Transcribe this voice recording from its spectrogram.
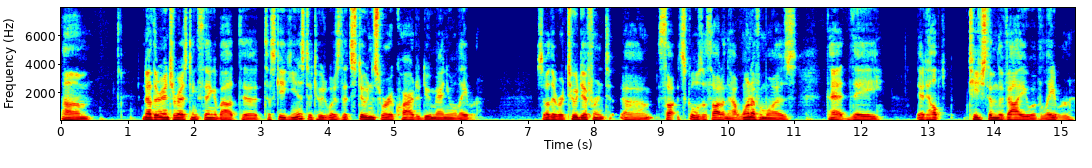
Um, another interesting thing about the Tuskegee Institute was that students were required to do manual labor. So there were two different um, thought, schools of thought on that. One of them was that they it helped teach them the value of labor,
